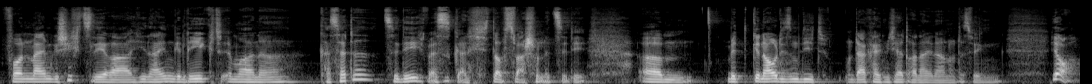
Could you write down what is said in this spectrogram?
von meinem Geschichtslehrer hineingelegt immer eine Kassette, CD, ich weiß es gar nicht, ich glaube, es war schon eine CD, ähm, mit genau diesem Lied. Und da kann ich mich halt dran erinnern. Und deswegen, ja,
